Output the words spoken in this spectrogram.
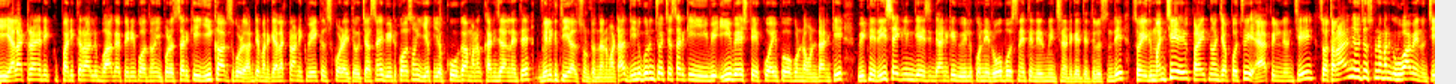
ఈ ఎలక్ట్రానిక్ పరికరాలు బాగా పెరిగిపోతాం. ఇప్పుడు వచ్చేసరికి ఈ కార్స్ కూడా అంటే మనకి ఎలక్ట్రానిక్ వెహికల్స్ కూడా అయితే వచ్చేస్తున్నాయి. వీటి కోసం ఎక్కువగా మనం ఖనిజాలను అయితే వెలికి తీయాల్సి ఉంటుంది అనమాట దీని గురించి వచ్చేసరికి ఈ వేస్ట్ ఎక్కువ అయిపోకుండా ఉండడానికి వీటిని రీసైక్లింగ్ చేసేదానికి వీళ్ళు కొన్ని రోబోస్ అయితే నిర్మించినట్టుగా అయితే తెలుస్తుంది. సో ఇది మంచి ప్రయత్నం అని చెప్పొచ్చు యాపిల్ నుంచి. సో తర్వాత నుంచి చూసుకుంటే మనకి హువావే నుంచి.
